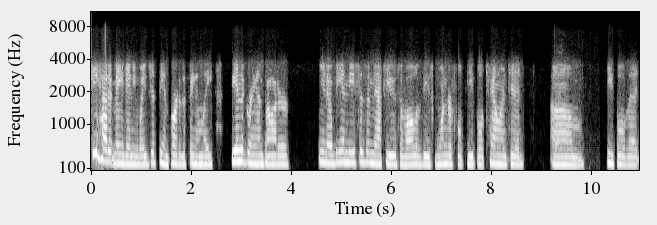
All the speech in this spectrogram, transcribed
she had it made anyway. Just being part of the family, being the granddaughter, you know, being nieces and nephews of all of these wonderful people, talented um, people that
